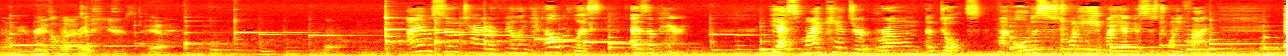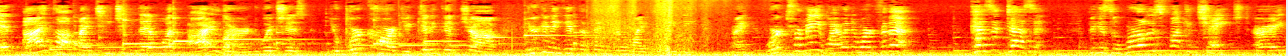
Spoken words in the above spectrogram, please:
No, we raised my prices. Years. Yeah. No. I am so tired of feeling helpless as a parent. Yes, my kids are grown adults. My oldest is 28, my youngest is 25. And I thought by teaching them what I learned, which is you work hard, you get a good job, you're going to get the things in life that you need, right? Worked for me, why wouldn't it work for them? Because it doesn't. Because the world has fucking changed, all right?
